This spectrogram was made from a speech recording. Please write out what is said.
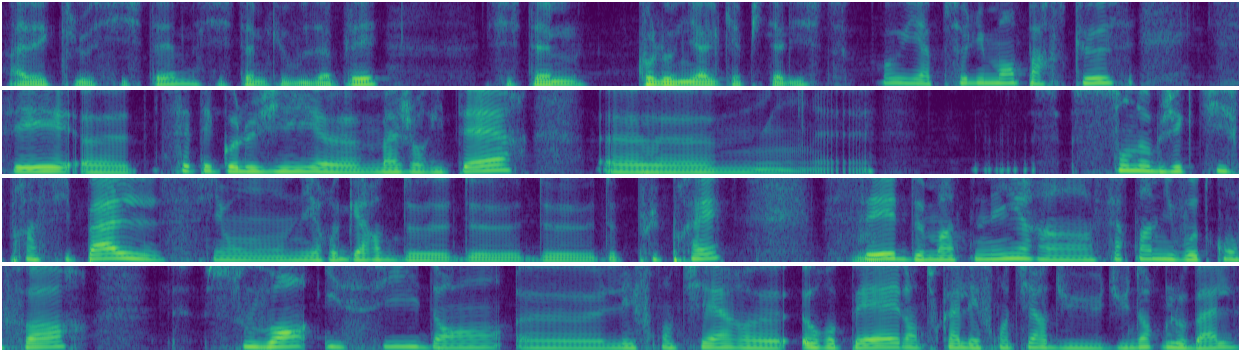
avec le système, système que vous appelez système colonial capitaliste Oui, absolument, parce que c'est euh, cette écologie euh, majoritaire, euh, son objectif principal, si on y regarde de, de, plus près, c'est hmm. de maintenir un certain niveau de confort, souvent ici dans les frontières européennes, en tout cas les frontières du, du nord global.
